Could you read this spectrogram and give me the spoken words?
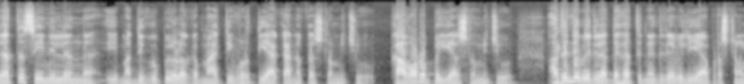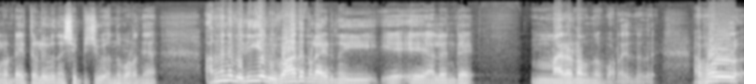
ഡെത്ത് സീനിൽ നിന്ന് ഈ മദ്യക്കുപ്പികളൊക്കെ മാറ്റി വൃത്തിയാക്കാനൊക്കെ ശ്രമിച്ചു. കവറപ്പ് ചെയ്യാൻ ശ്രമിച്ചു. അതിന്റെ പേരിൽ അദ്ദേഹത്തിനെതിരെ വലിയ പ്രശ്നങ്ങളുണ്ടായി തെളിവ് നശിപ്പിച്ചു എന്ന് പറഞ്ഞ് അങ്ങനെ വലിയ വിവാദങ്ങളായിരുന്നു ഈ എ എ അലന്റെ മരണം എന്ന് പറയുന്നത്. അപ്പോൾ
